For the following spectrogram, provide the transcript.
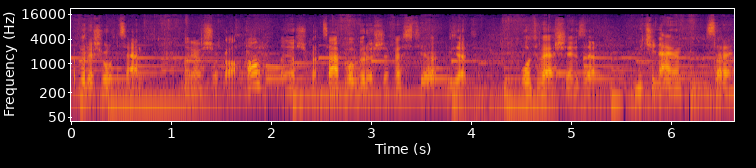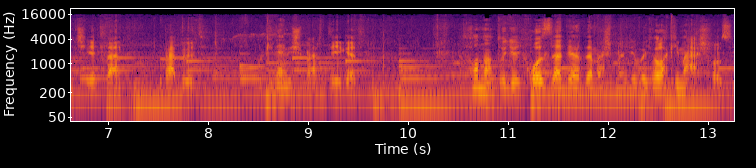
A vörös óceán. Nagyon sok a hal, nagyon sok a cápa, vörösre feszti a vizet. Ott versenyzel. Mit csináljon szerencsétlen bebőd, aki nem ismer téged? Honnan tudja, hogy hozzád érdemes menni, vagy valaki máshoz?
